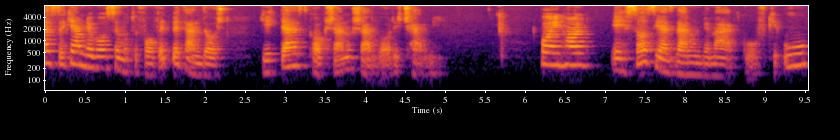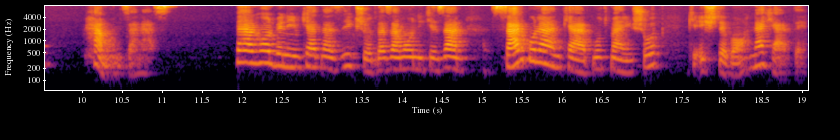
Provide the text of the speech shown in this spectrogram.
دست کم لباس متفاوت به تن داشت. یک دست کاپشن و شلوار چرمی. با این حال احساسی از درون به مرد گفت که او همان زن است. به هر حال به نیمکت نزدیک شد و زمانی که زن سر بلند کرد مطمئن شد که اشتباه نکرده.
